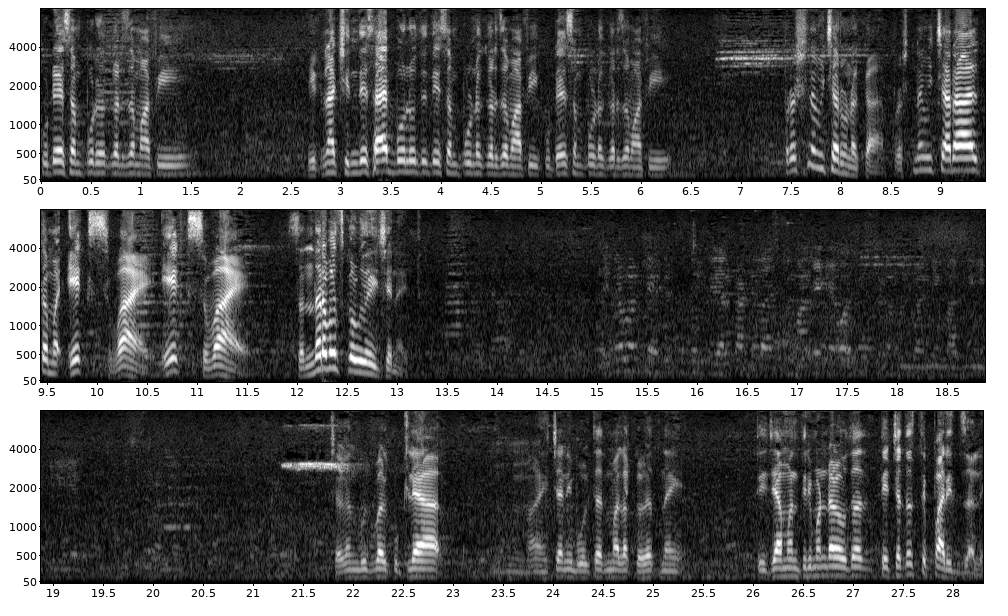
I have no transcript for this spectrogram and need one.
कुठे संपूर्ण कर्जमाफी? एकनाथ शिंदे साहेब बोलवते ते संपूर्ण कर्जमाफी. कुठे संपूर्ण कर्जमाफी? प्रश्न विचारू नका. प्रश्न विचाराल तर मग एक्स वाय एक्स वाय संदर्भच कळू द्यायचे नाहीत. छगन भुजबळ कुठल्या ह्याच्याने बोलतात मला कळत नाही. ते ज्या मंत्रिमंडळ होतं त्याच्यातच ते पारित झाले.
